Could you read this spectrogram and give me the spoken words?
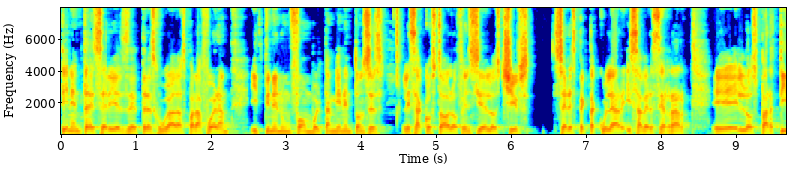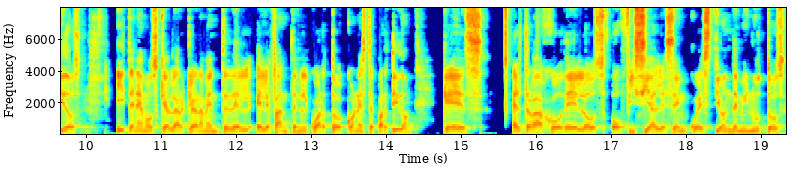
Tienen tres series de tres jugadas para afuera y tienen un fumble también. Entonces les ha costado a la ofensiva de los Chiefs ser espectacular y saber cerrar eh, los partidos. Y tenemos que hablar claramente del elefante en el cuarto con este partido, que es el trabajo de los oficiales. En cuestión de minutos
